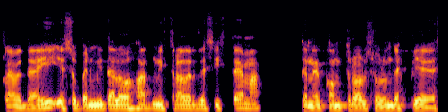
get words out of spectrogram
claves de ahí y eso permite a los administradores de sistema tener control sobre un despliegue de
